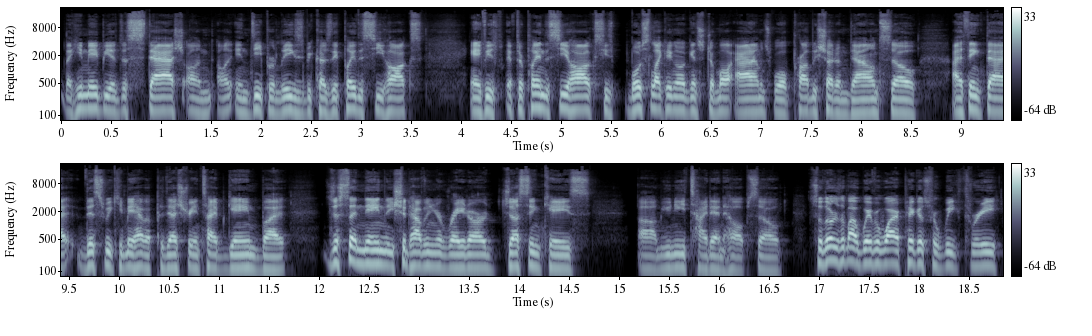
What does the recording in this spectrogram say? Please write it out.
that he may be a just stash on, on in deeper leagues because they play the Seahawks. And if he's if they're playing the Seahawks, he's most likely going against Jamal Adams. Will probably shut him down. So I think that this week he may have a pedestrian type game, but just a name that you should have on your radar just in case um, you need tight end help. So so those are my waiver wire pickups for week three.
